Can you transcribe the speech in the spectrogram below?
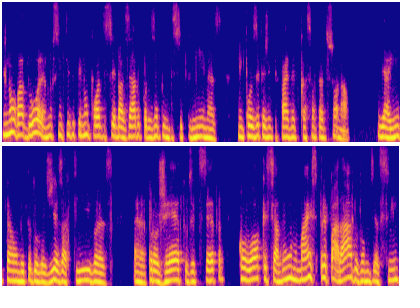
inovadora no sentido que não pode ser baseado, por exemplo, em disciplinas em coisa que a gente faz na educação tradicional. E aí, então, metodologias ativas, é, projetos, etc., coloca esse aluno mais preparado, vamos dizer assim,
